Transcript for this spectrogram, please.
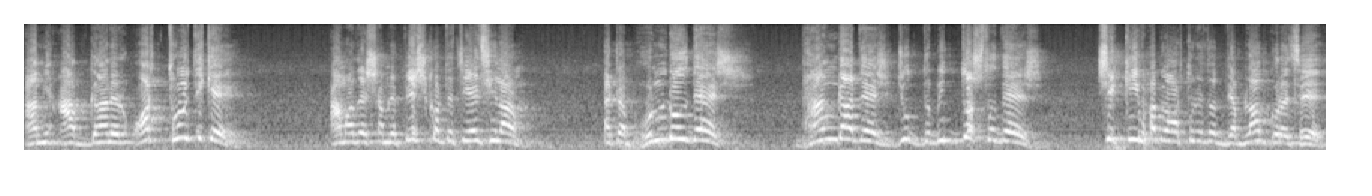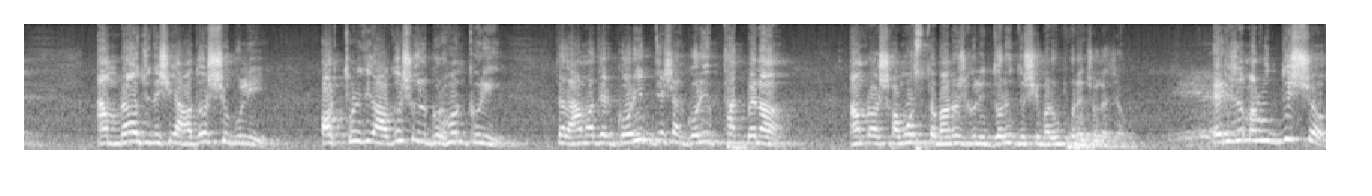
আমি আফগানের অর্থনীতিকে আমাদের সামনে পেশ করতে চেয়েছিলাম। একটা ভণ্ডুল দেশ, ভাঙ্গা দেশ, যুদ্ধ বিধ্বস্ত দেশ, সে কীভাবে অর্থনীতি ডেভেলপ করেছে? আমরাও যদি সেই আদর্শগুলি, অর্থনৈতিক আদর্শগুলি গ্রহণ করি, তাহলে আমাদের গরিব দেশ আর গরিব থাকবে না। আমরা সমস্ত মানুষগুলি দরিদ্র সীমার উপরে চলে যাব। এটি আমার উদ্দেশ্য।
